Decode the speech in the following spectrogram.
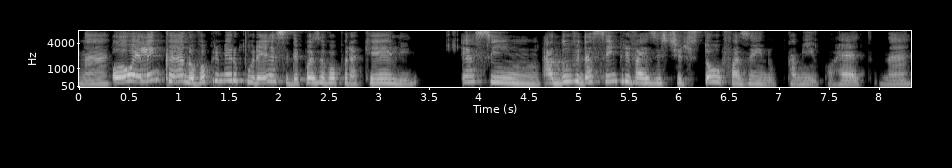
né? Ou elencando, vou primeiro por esse, depois eu vou por aquele. É assim, a dúvida sempre vai existir. Estou fazendo o caminho correto, né?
